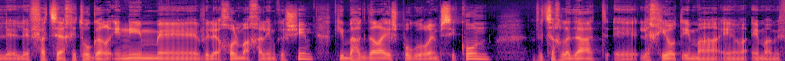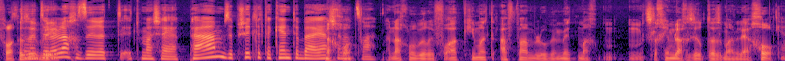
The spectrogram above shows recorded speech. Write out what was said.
לפצח איתו גרעינים ולאכול מאכלים קשים, כי בהגדרה יש פה גורם סיכון, וצריך לדעת אה, לחיות עם, ה- עם, עם המפרק זאת הזה. אומרת, זה ו- לא להחזיר את, את מה שהיה פעם, זה פשוט לתקן את הבעיה נכון, שנוצרה. אנחנו ברפואה כמעט אף פעם לא באמת מצליחים להחזיר את הזמן לאחור. כן.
